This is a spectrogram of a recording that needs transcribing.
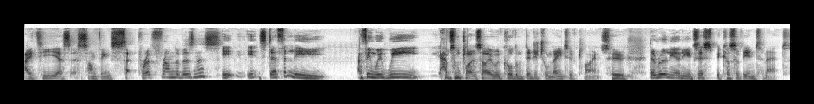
IT as, as something separate from the business? it, it's definitely. I think we we have some clients. I would call them digital native clients who they really only exist because of the internet.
